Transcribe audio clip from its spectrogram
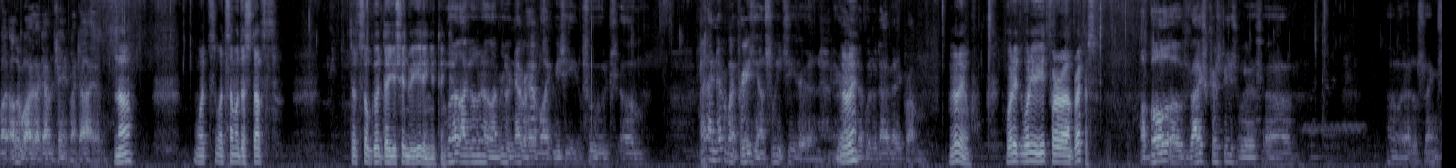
but otherwise, I haven't changed my diet. No. What's what's some of the stuff that's so good that you shouldn't be eating? You think? Well, I don't know. I really never have like meaty foods. Um, and I never went crazy on sweets either, and you know, Really? I ended up with a diabetic problem. Really? What did what do you eat for uh, breakfast? A bowl of Rice Krispies with uh, oh, what are those things?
